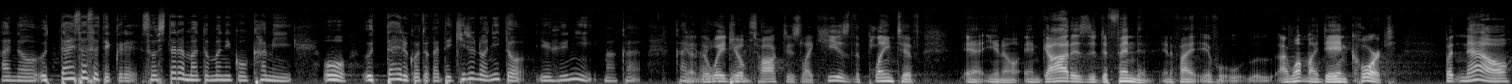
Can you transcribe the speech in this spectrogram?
あの訴えさせてくれそしたらまともにこう神を訴えることができるのにというふうに、まあ、か彼 Yeah, は言っていました。plaintiff, uh, you know, and God is the defendant. And if I if I want my day in court, but now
